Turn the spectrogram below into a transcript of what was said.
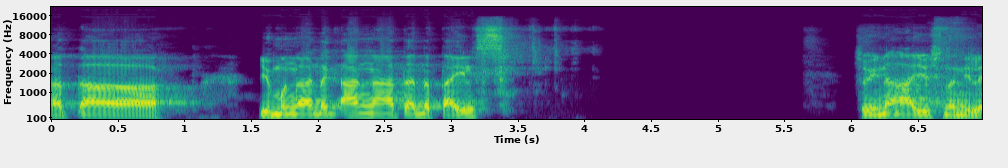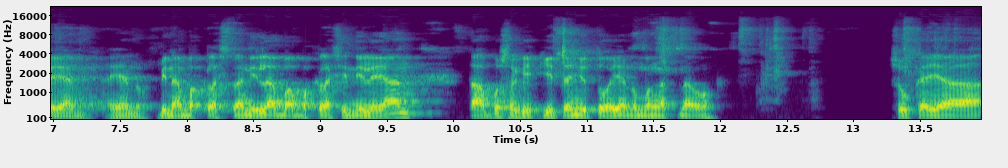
At ah, yung mga nag-angatan na tiles, so inaayos na nila yan. Ayan, oh. binabaklas na nila, babaklasin nila yan. Tapos nakikita nyo to, ayan, umangat na. Oh. So kaya,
